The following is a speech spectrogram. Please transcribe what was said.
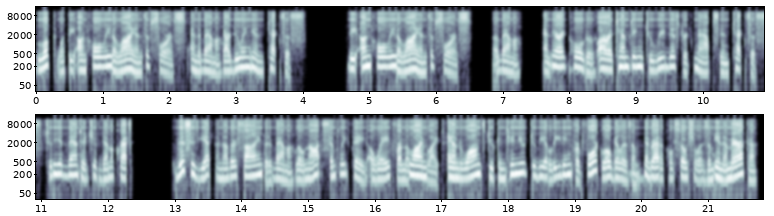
Look what the unholy alliance of Soros and Obama are doing in Texas. The unholy alliance of Soros, Obama, and Eric Holder are attempting to redistrict maps in Texas to the advantage of Democrats. This is yet another sign that Obama will not simply fade away from the limelight and wants to continue to be a leading for for globalism and radical socialism in America.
